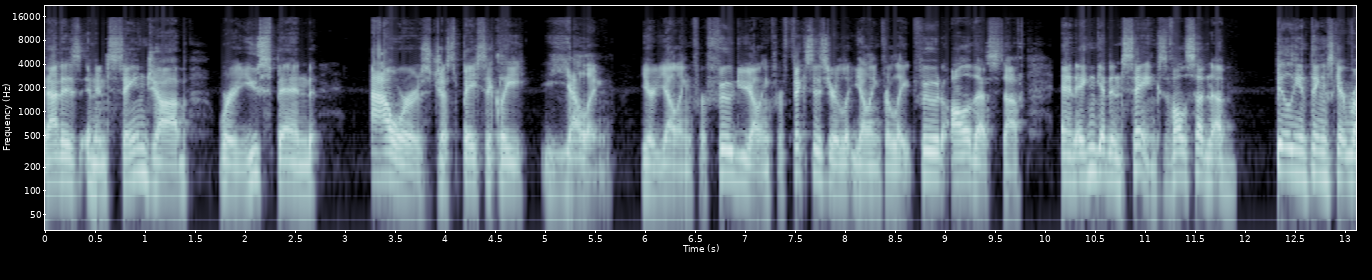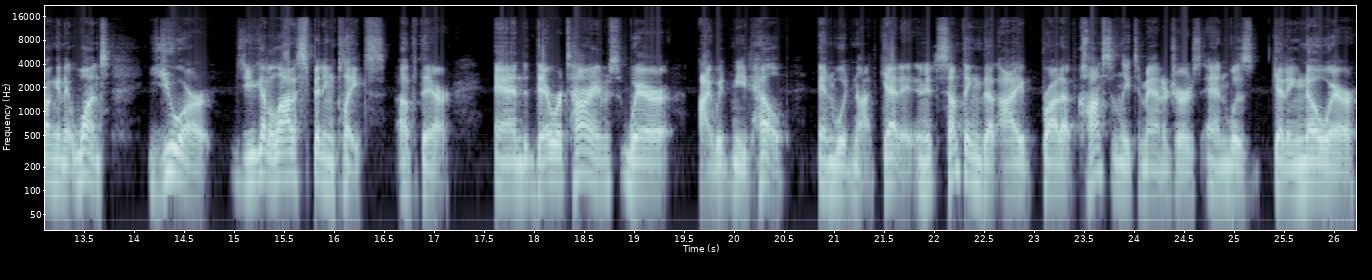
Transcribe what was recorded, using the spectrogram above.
That is an insane job where you spend hours just basically yelling. You're yelling for food, you're yelling for fixes, you're yelling for late food, all of that stuff. And it can get insane because if all of a sudden a billion things get rung in at once, you are you got a lot of spinning plates up there and there were times where I would need help and would not get it. And it's something that I brought up constantly to managers and was getting nowhere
